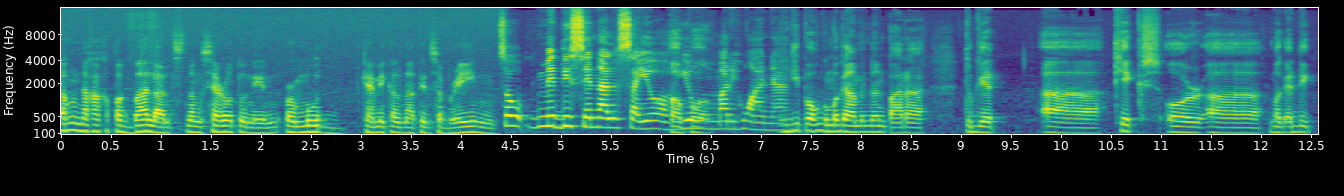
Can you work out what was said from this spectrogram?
ang nakakapag-balance ng serotonin or mood chemical natin sa brain. So, medicinal sa'yo Opo. yung marijuana. Hindi po ako gumagamit nun para to get uh, kicks or uh, mag-addict.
